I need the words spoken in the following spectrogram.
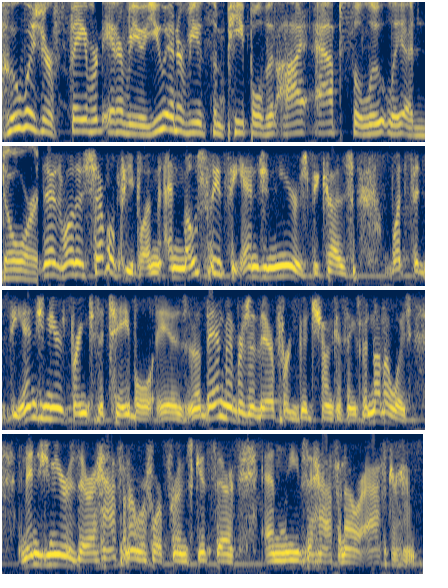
Who was your favorite interview? You interviewed some people that I absolutely adore. There's well, there's several people, and, and mostly it's the engineers because what the the engineers bring to the table is the band members are there for a good chunk of things, but not always. An engineer is there a half an hour before Prince gets there and leaves a half an hour after him.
